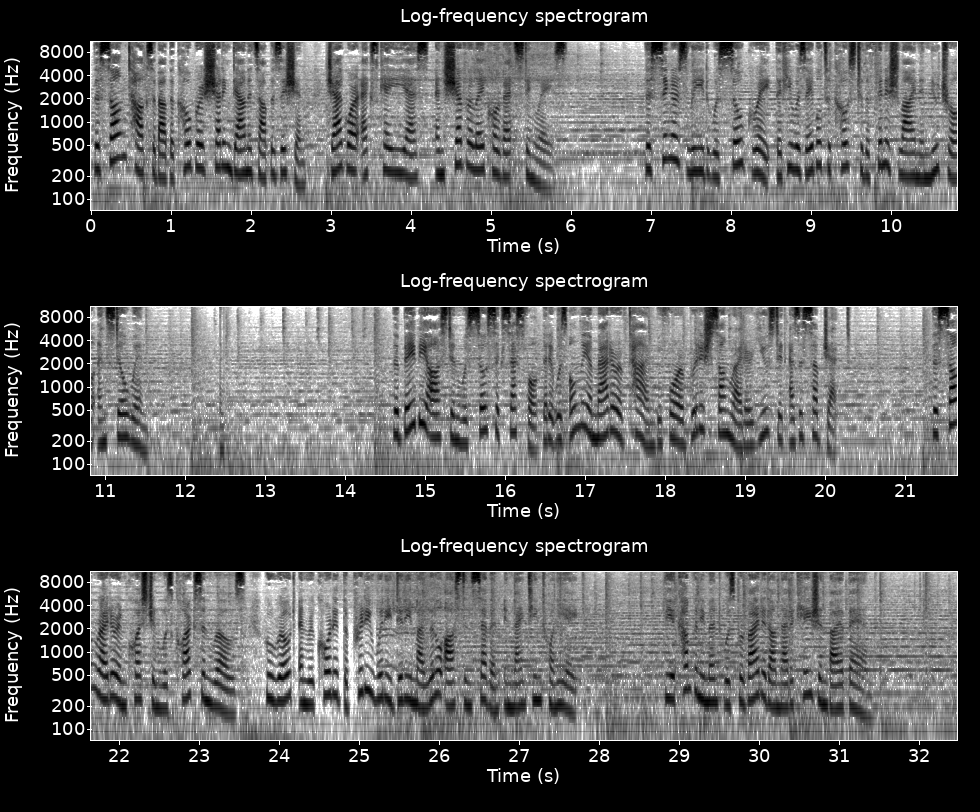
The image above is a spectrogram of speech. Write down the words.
The song talks about the Cobra shutting down its opposition, Jaguar XKES and Chevrolet Corvette Stingrays. The singer's lead was so great that he was able to coast to the finish line in neutral and still win. The Baby Austin was so successful that it was only a matter of time before a British songwriter used it as a subject. The songwriter in question was Clarkson Rose, who wrote and recorded the pretty witty ditty My Little Austin 7 in 1928. The accompaniment was provided on that occasion by a band.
